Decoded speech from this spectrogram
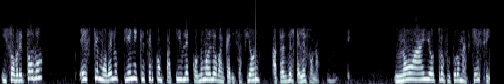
y sobre todo este modelo tiene que ser compatible con un modelo de bancarización a través del teléfono. No hay otro futuro más que ese.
